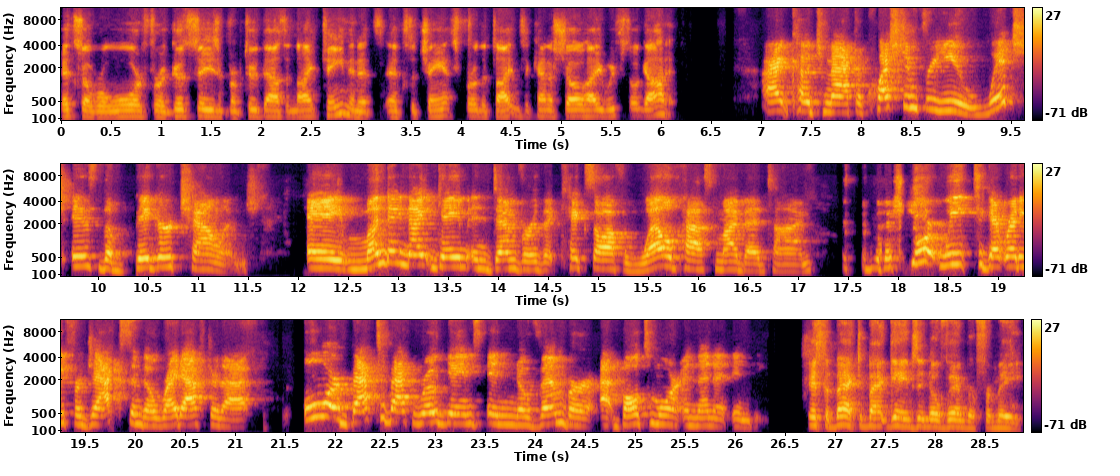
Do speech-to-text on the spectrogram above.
It's a reward for a good season from 2019, and it's it's a chance for the Titans to kind of show, hey, we've still got it. All right, Coach Mack, a question for you. Which is the bigger challenge? A Monday night game in Denver that kicks off well past my bedtime, with a short week to get ready for Jacksonville right after that, or back to back road games in November at Baltimore and then at Indy? It's the back to back games in November for me.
